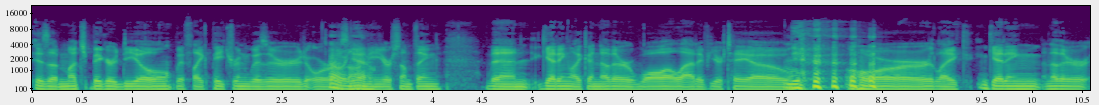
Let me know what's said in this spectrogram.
is a much bigger deal with like patron wizard or Oh, Azami or something than getting like another wall out of your Teyo yeah. or like getting another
